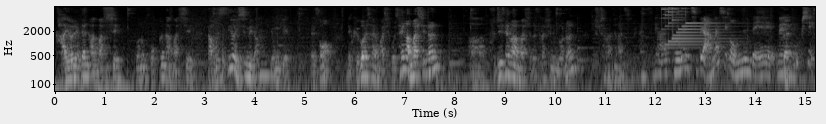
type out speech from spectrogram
가열된 아마씨 또는 볶은 아마씨라고 쓰여 있습니다. 음. 용기에. 그래서 이제 그걸 사용하시고 생 아마씨는 아, 굳이 생 아마씨를 사시는 거는 추천하진 않습니다. 아, 저는 집에 아마씨가 없는데 네. 네. 혹시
